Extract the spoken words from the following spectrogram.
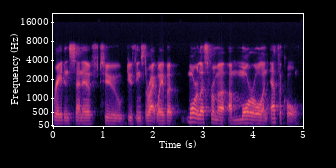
great incentive to do things the right way, but more or less from a, a moral and ethical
